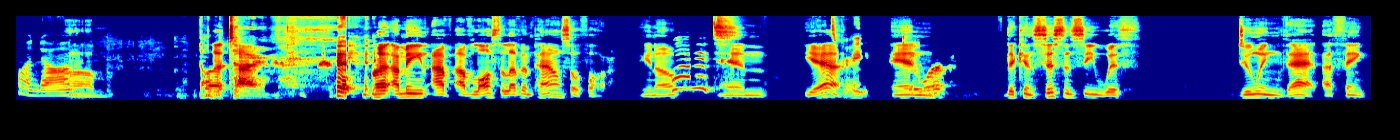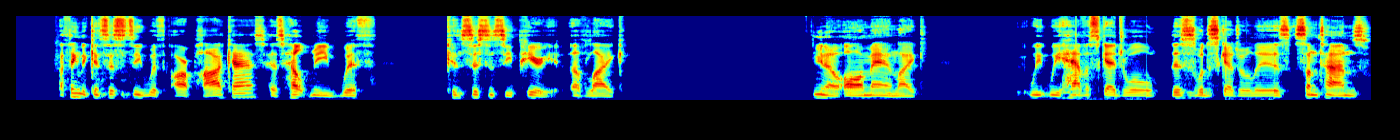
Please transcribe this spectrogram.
Come on, Dom. Um, All the But- time. but I mean, I've I've lost 11 pounds so far. You know, what? and yeah, That's great. Good and work. the consistency with doing that i think i think the consistency with our podcast has helped me with consistency period of like you know oh man like we we have a schedule. This is what the schedule is. Sometimes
